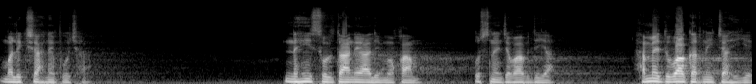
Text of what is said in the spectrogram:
ملک شاہ نے پوچھا۔ نہیں سلطان عالی مقام، اس نے جواب دیا۔ ہمیں دعا کرنی چاہیے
